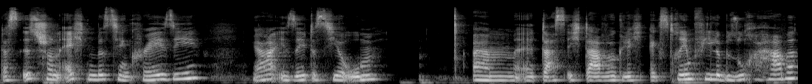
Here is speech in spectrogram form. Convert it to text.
Das ist schon echt ein bisschen crazy. Ja, ihr seht es hier oben, ähm, dass ich da wirklich extrem viele Besucher habe.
